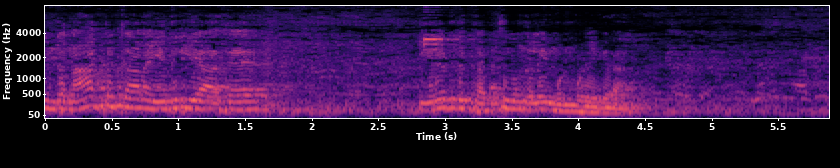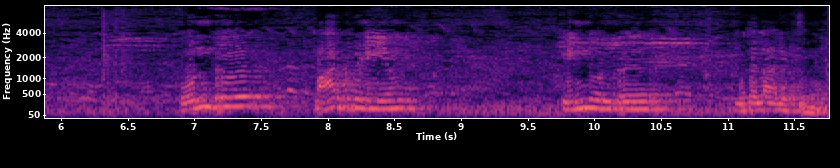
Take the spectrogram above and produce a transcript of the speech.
இந்த நாட்டுக்கான எதிரியாக இரண்டு தத்துவங்களை முன்மொழிகிறார். ஒன்று பார்ப்பனியம் இன்னொன்று முதலாளித்துவம்.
